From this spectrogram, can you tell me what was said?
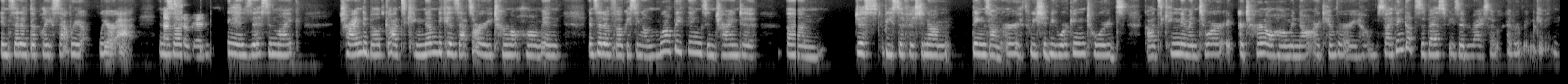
instead of the place that we are, we are at. And that's so, so good. Is this and like trying to build God's kingdom because that's our eternal home, and instead of focusing on worldly things and trying to um, just be sufficient on things on earth. We should be working towards God's kingdom and to our eternal home and not our temporary home. So I think that's the best piece of advice I've ever been given.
